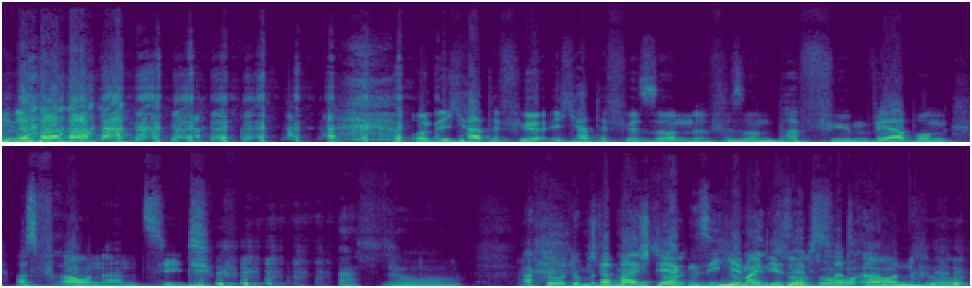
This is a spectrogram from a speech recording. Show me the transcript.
Und ich hatte für, ich hatte für so ein, für so ein Parfüm-Werbung, was Frauen anzieht. Ach so. Ach so, du, du Dabei meinst stärken so, Sie du hiermit meinst Ihr so, Selbstvertrauen. So, ähm, so,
